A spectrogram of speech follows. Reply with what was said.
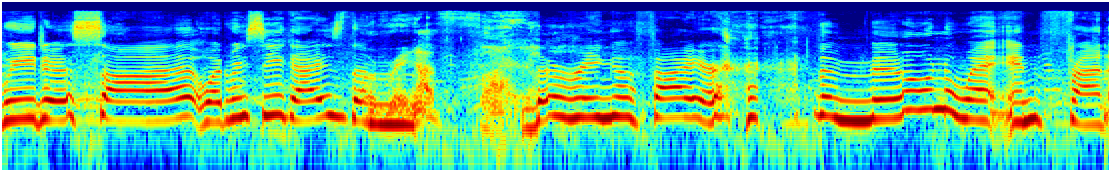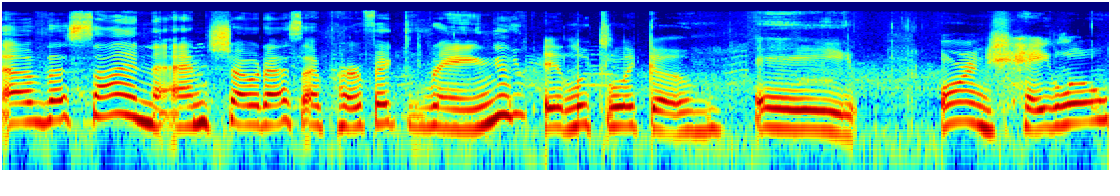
We just saw, what we see, guys? The, the ring of fire. The ring of fire. the moon went in front of the sun and showed us a perfect ring. It looked like um, a, a orange halo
